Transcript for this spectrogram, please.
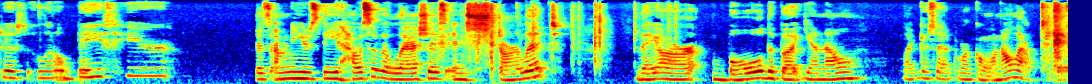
Just a little base here. I'm gonna use the House of the Lashes in Starlit. They are bold, but you know, like I said, we're going all out today.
